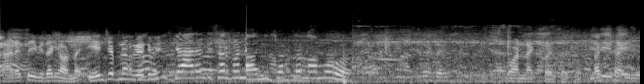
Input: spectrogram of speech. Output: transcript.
ఆడైతే ఈ విధంగా ఉన్నాయి. ఏం చెప్పినారు రేటు గ్యారంటీ సార్ అన్ని చెప్తున్నాము వన్ లాక్ ఫైవ్ థౌసండ్ లక్ష ఐదు.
